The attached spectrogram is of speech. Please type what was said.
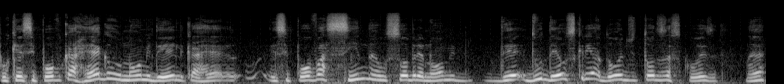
Porque esse povo carrega o nome dele, carrega, esse povo assina o sobrenome de, do Deus Criador de todas as coisas. Né?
